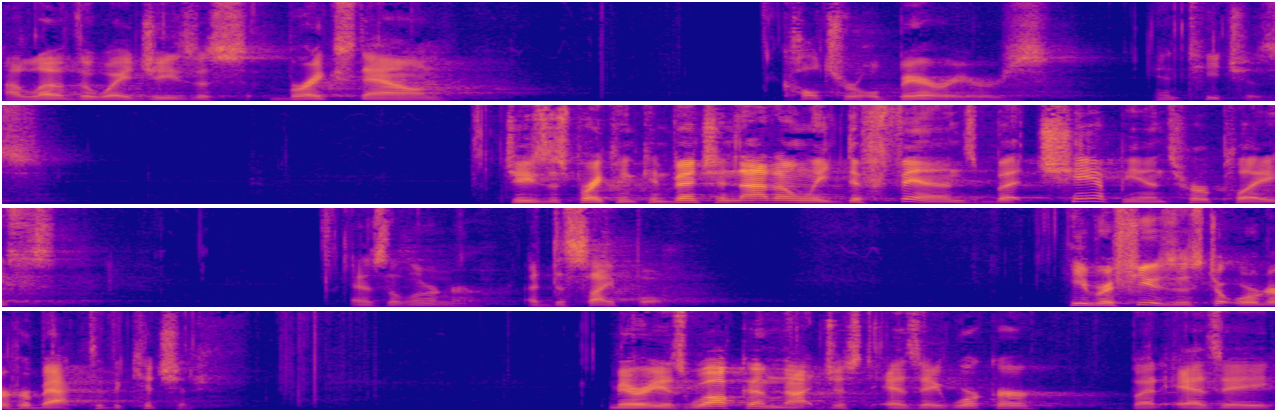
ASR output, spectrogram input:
I love the way Jesus breaks down cultural barriers and teaches. Jesus breaking convention not only defends, but champions her place as a learner, a disciple. He refuses to order her back to the kitchen. Mary is welcome not just as a worker, but as a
